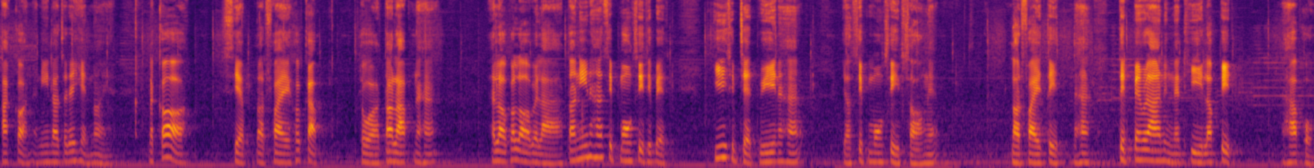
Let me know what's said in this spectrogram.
ปลั๊กก่อน อันนี้เราจะได้เห็นหน่อย แล้วก็เสียบหลอดไฟเข้ากับตัวต้อนรับนะฮะแล้วเราก็รอเวลาตอนนี้นะฮะ10โมง41 27วินะฮะเดี๋ยว 10โมง42เนี่ยหลอดไฟติดนะฮะติดเป็นเวลา 1 นาทีแล้วปิด นะครับผม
